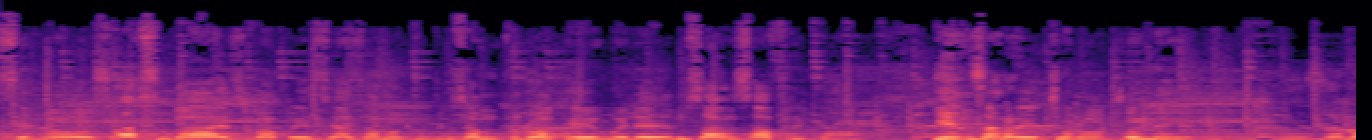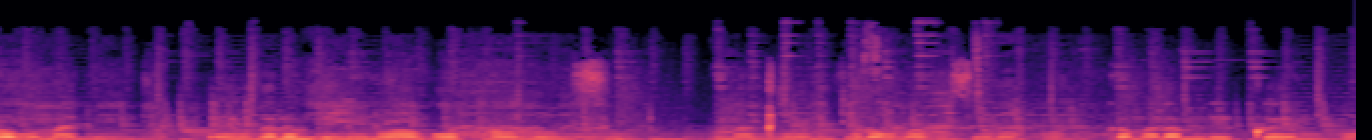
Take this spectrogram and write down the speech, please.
inxele likaselo siwasuka ezimbabwe siyazama ukuthuthukisa umculo wakhe kwele mzantsi afrika. Yinzalo yetholotho le ngizalwa komalindi um ngizalwa emndenini wakopawulos emanxiweni ngizalwa ngobabuselo khona. Igama lami leqembu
